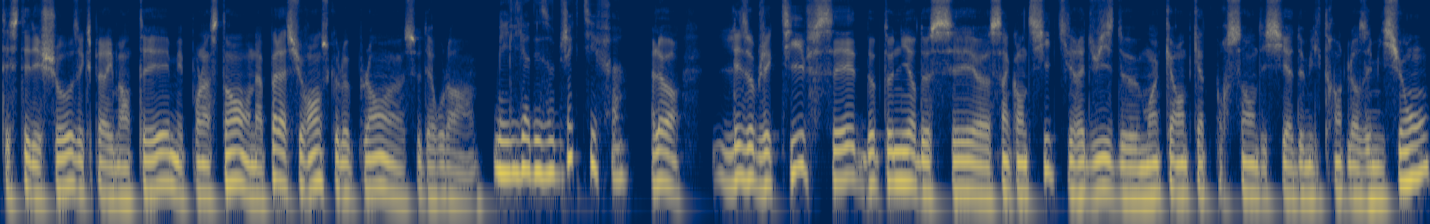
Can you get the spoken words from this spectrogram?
tester des choses, expérimenter, mais pour l'instant, on n'a pas l'assurance que le plan se déroulera. Mais il y a des objectifs. Alors, les objectifs, c'est d'obtenir de ces 50 euh, sites qu'ils réduisent de moins 44% d'ici à 2030 leurs émissions.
